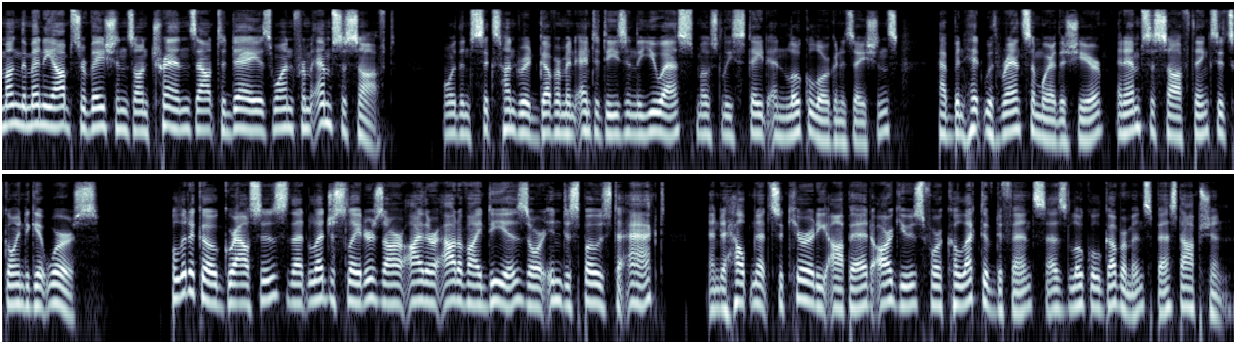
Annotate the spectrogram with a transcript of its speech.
Among the many observations on trends out today is one from Emsisoft. More than 600 government entities in the U.S., mostly state and local organizations, have been hit with ransomware this year, and Emsisoft thinks it's going to get worse. Politico grouses that legislators are either out of ideas or indisposed to act, and a HelpNet security op ed argues for collective defense as local government's best option.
